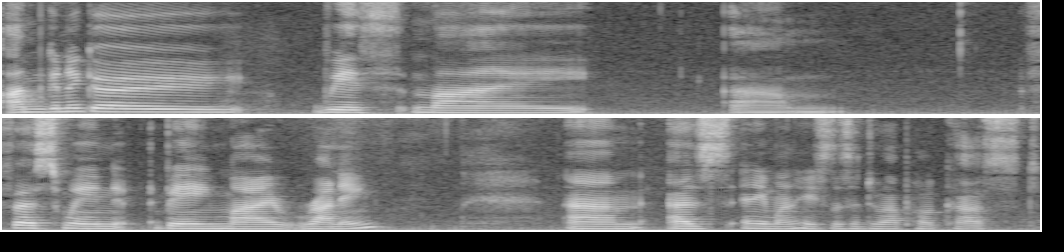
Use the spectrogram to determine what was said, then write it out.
I'm gonna go with my um, first win being my running. Um, as anyone who's listened to our podcast,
